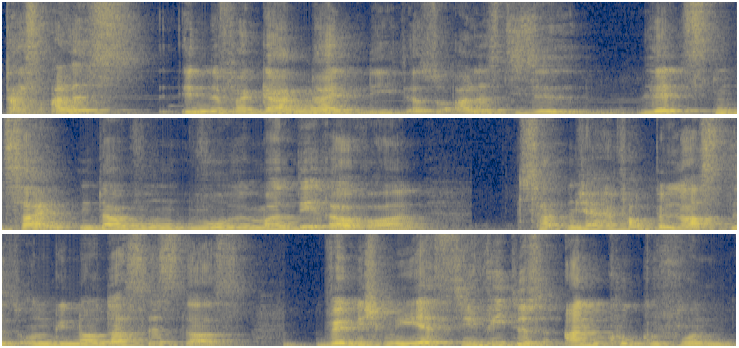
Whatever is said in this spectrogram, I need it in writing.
dass alles in der Vergangenheit liegt. Also alles diese letzten Zeiten, da wo, wo wir Madeira waren, das hat mich einfach belastet und genau das ist das. Wenn ich mir jetzt die Videos angucke von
